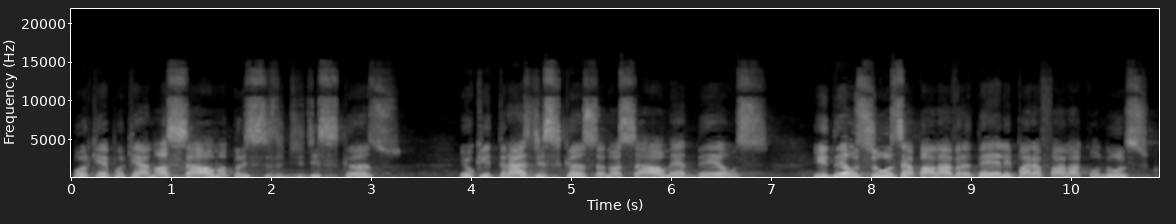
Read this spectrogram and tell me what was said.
Por quê? Porque a nossa alma precisa de descanso. E o que traz descanso à nossa alma é Deus. E Deus usa a palavra dele para falar conosco.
